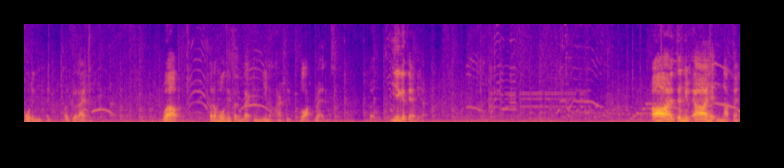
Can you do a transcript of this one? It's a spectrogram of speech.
holding like, a good item. Well, that I'm holding something that can, you know, actually block reds. But you get the idea. Oh, it didn't even... Oh, I hit nothing.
